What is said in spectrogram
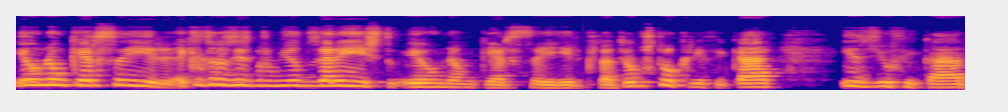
Eu não quero sair. Aquilo traduzido por miúdos era isto: Eu não quero sair. Portanto, ele mostrou que queria ficar exigiu ficar,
